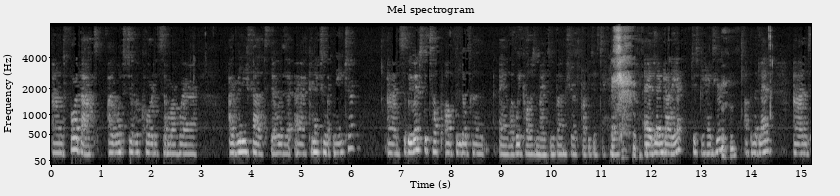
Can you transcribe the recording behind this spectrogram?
And for that, I wanted to record it somewhere where I really felt there was a, a connection with nature. And so we went to the top of the local, uh, well, we call it a mountain, but I'm sure it's probably just a hill, uh, Glengalia, just behind here, Mhm. up in the glen. and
